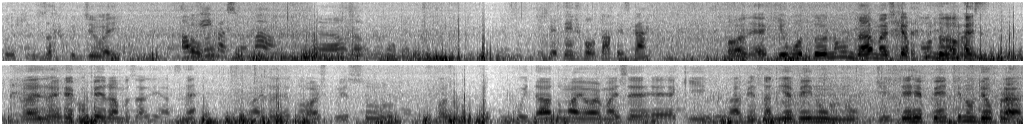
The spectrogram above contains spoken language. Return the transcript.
foi que nos acudiu aí. Alguém passou mal? Não, não, no momento. E pretende voltar a pescar? Olha, é que o motor não dá mais que afundou, mas, mas é, recuperamos, aliás, né? Mas é lógico, isso lógico, com cuidado maior, mas é, é- é que a ventania veio num- num- de, de repente não deu para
